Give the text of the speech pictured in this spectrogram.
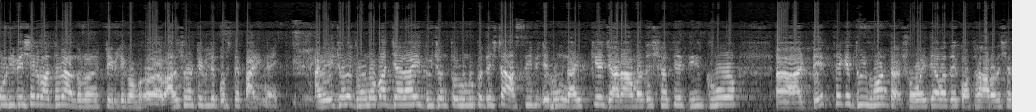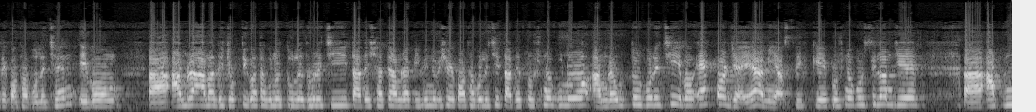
পরিবেশের মাধ্যমে আন্দোলনের টেবিলে আলোচনা টেবিলে বসতে পারি নাই। আমি এই জন্য ধন্যবাদ জানাই দুজন তরুণ উপদেষ্টা আসিফ এবং নাইককে যারা আমাদের সাথে দীর্ঘ দেড় থেকে দুই ঘণ্টা সময় দিয়ে আমাদের কথা, আমাদের সাথে কথা বলেছেন এবং আমরা আমাদের যৌক্তিকতাগুলো তুলে ধরেছি, তাদের সাথে আমরা বিভিন্ন বিষয়ে কথা বলেছি, তাদের প্রশ্নগুলো আমরা উত্তর করেছি এবং এক পর্যায়ে আমি আসিফকে প্রশ্ন করছিলাম যে আপনি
